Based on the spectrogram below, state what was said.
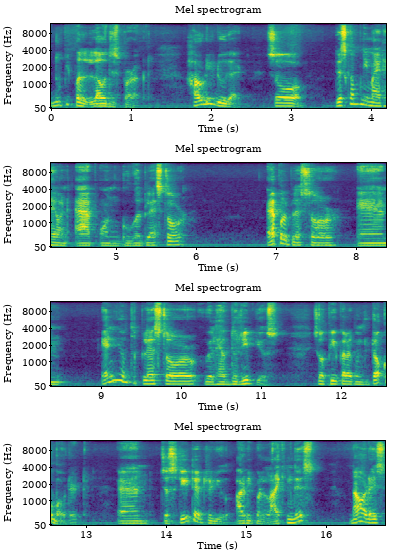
do people love this product how do you do that so this company might have an app on google play store apple play store and any of the play store will have the reviews so people are going to talk about it and just read that review are people liking this nowadays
